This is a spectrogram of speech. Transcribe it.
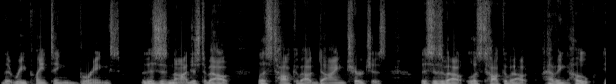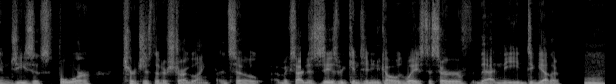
that replanting brings? This is not just about let's talk about dying churches. This is about let's talk about having hope in Jesus for churches that are struggling. And so I'm excited to see as we continue to come up with ways to serve that need together. Mm,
